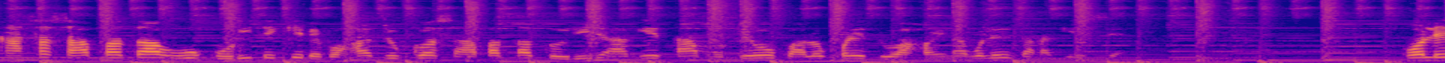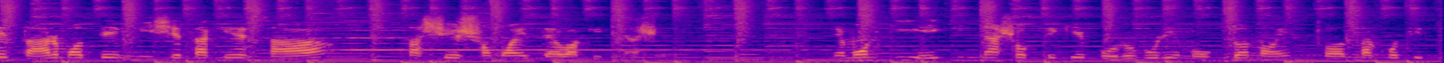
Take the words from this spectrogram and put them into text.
কাঁচা চা পাতা ও কুড়ি থেকে ব্যবহারযোগ্য চা পাতা তৈরির আগে তা মোটেও ভালো করে ধোয়া হয় না বলে জানা গিয়েছে। ফলে তার মধ্যে মিশে থাকে চা চাষের সময় দেওয়া কীটনাশক। এমনকি এই কীটনাশক থেকে পুরোপুরি মুক্ত নয়, তথাকথিত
